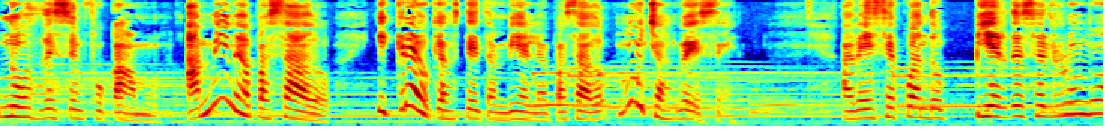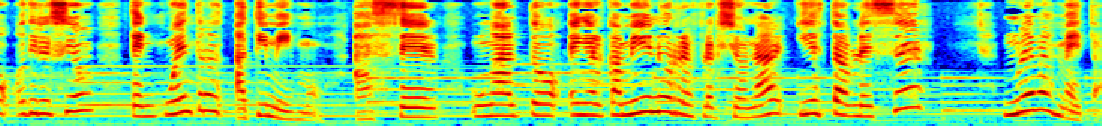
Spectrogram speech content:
nos desenfocamos. A mí me ha pasado y creo que a usted también le ha pasado muchas veces. A veces cuando pierdes el rumbo o dirección, te encuentras a ti mismo. Hacer un alto en el camino, reflexionar y establecer nuevas metas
